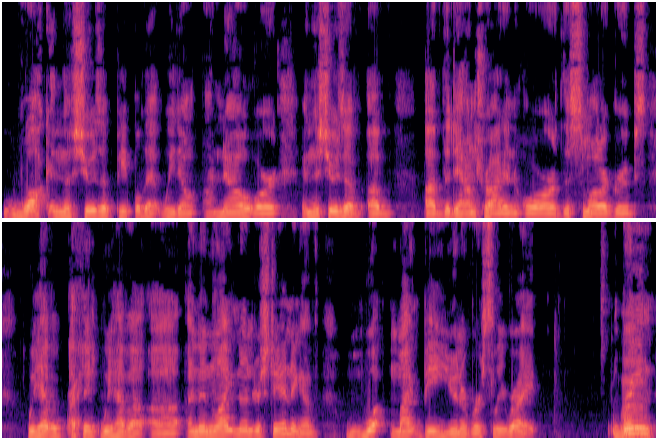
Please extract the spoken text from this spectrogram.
walk in the shoes of people that we don't know, or in the shoes of of, of the downtrodden or the smaller groups. We have, a, I Right. think, we have a, a an enlightened understanding of what might be universally right. Mm, bringing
